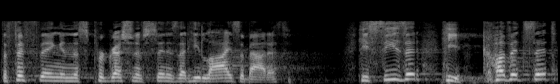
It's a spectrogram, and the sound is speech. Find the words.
the fifth thing in this progression of sin is that he lies about it. He sees it, he covets it,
